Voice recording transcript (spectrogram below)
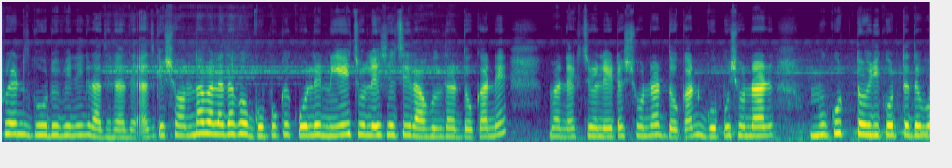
friends good evening Radhe Radhe. আজকে সন্ধ্যাবেলা দেখো গোপুকে কোলে নিয়েই চলে এসেছি রাহুলদার দোকানে। মানে অ্যাকচুয়ালি এটা সোনার দোকান। গোপু সোনার মুকুট তৈরি করতে দেবো,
